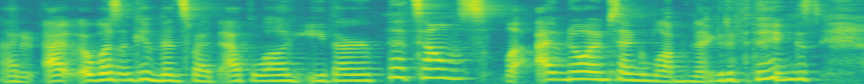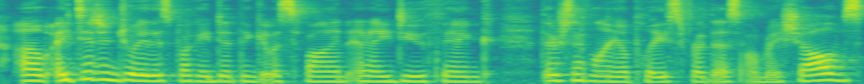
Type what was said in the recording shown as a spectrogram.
I, don't, I wasn't convinced by the epilogue either. That sounds, I know I'm saying a lot of negative things. Um, I did enjoy this book. I did think it was fun and I do think there's definitely a place for this on my shelves.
